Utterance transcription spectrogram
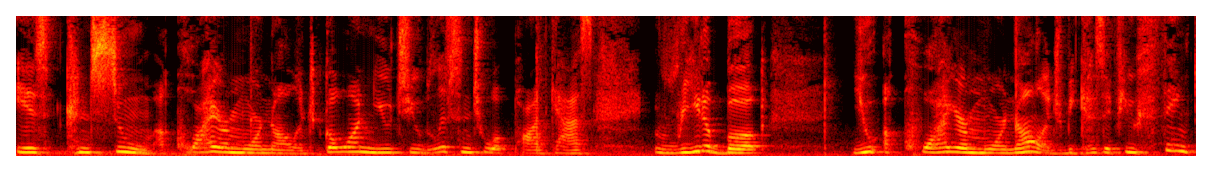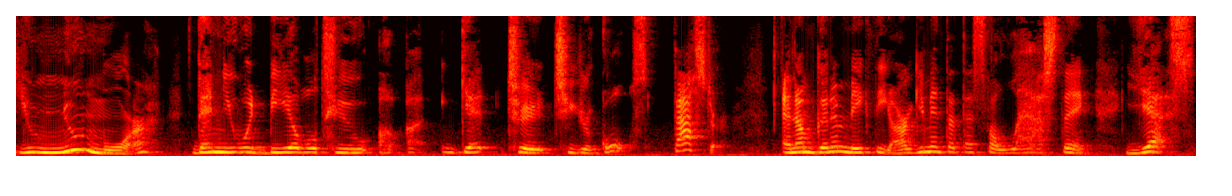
is consume, acquire more knowledge, go on YouTube, listen to a podcast, read a book. You acquire more knowledge because if you think you knew more, then you would be able to uh, uh, get to, to your goals faster. And I'm going to make the argument that that's the last thing. Yes,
